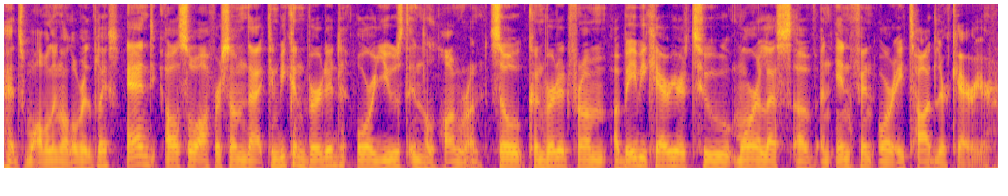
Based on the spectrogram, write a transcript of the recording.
heads wobbling all over the place. And also offer some that can be converted or used in the long run. So converted from a baby carrier to more or less of an infant or a toddler carrier.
